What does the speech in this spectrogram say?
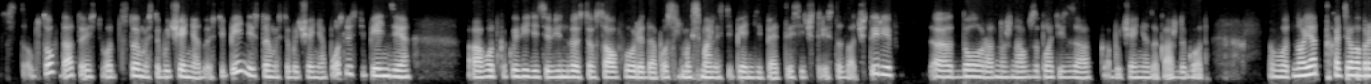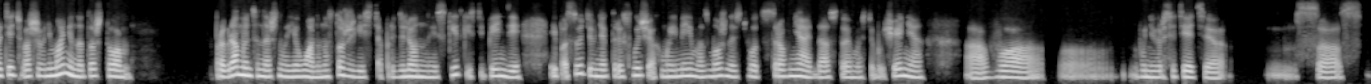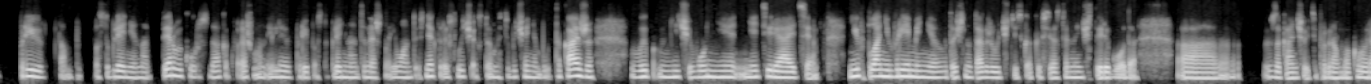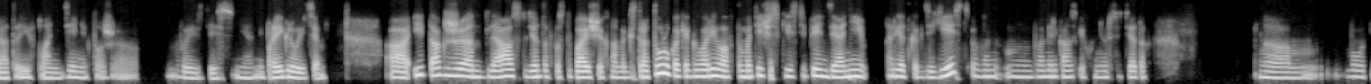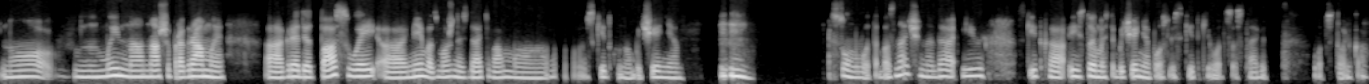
столбцов, да, то есть вот стоимость обучения до стипендии, стоимость обучения после стипендии, вот, как вы видите, в University of South Florida после максимальной стипендии 5324 э, доллара нужно заплатить за обучение за каждый год. Вот. Но я хотела обратить ваше внимание на то, что программа International Year One, у нас тоже есть определенные скидки, стипендии, и по сути в некоторых случаях мы имеем возможность вот сравнять да, стоимость обучения а, в, э, в университете с, с- при там, поступлении на первый курс, да, как фрешман, или при поступлении на International E1. То есть в некоторых случаях стоимость обучения будет такая же, вы ничего не, не теряете. Ни в плане времени вы точно так же учитесь, как и все остальные 4 года, а, заканчиваете программу бакалавриата, и в плане денег тоже вы здесь не, не проигрываете. А, И также для студентов, поступающих на магистратуру, как я говорила, автоматические стипендии, они редко где есть в, в американских университетах. Вот, но мы на наши программы а, Graduate Pathway а, имеем возможность дать вам а, скидку на обучение. Суммы вот обозначены, да, и скидка, и стоимость обучения после скидки вот составит вот столько.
